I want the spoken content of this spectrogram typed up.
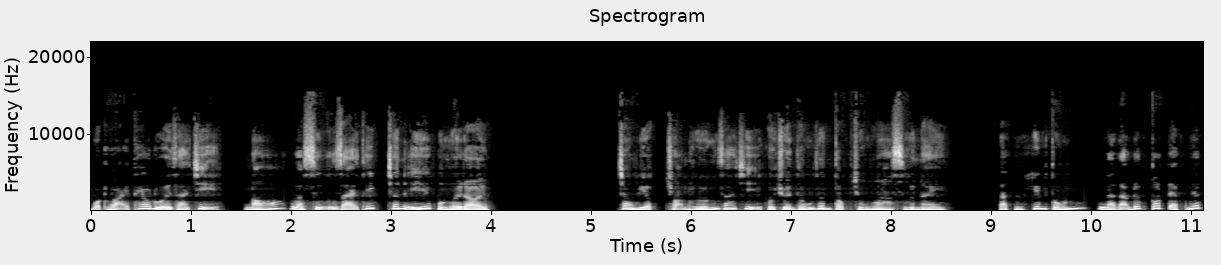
một loại theo đuổi giá trị, nó là sự giải thích chân ý của người đời. Trong việc chọn hướng giá trị của truyền thống dân tộc Trung Hoa xưa nay, đặt khiêm tốn là đạo đức tốt đẹp nhất.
